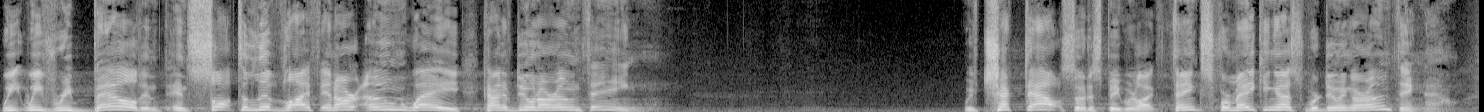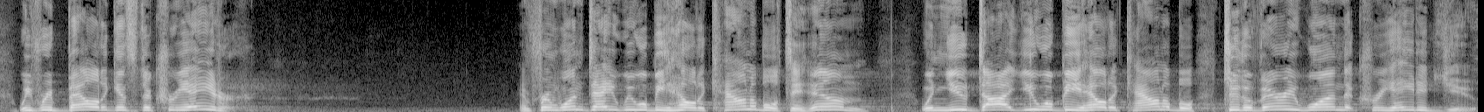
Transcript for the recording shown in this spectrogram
We, we've rebelled and, and sought to live life in our own way, kind of doing our own thing. We've checked out, so to speak. We're like, thanks for making us, we're doing our own thing now. We've rebelled against the Creator. And friend, one day we will be held accountable to Him. When you die, you will be held accountable to the very one that created you.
